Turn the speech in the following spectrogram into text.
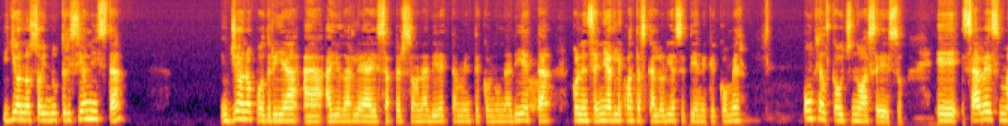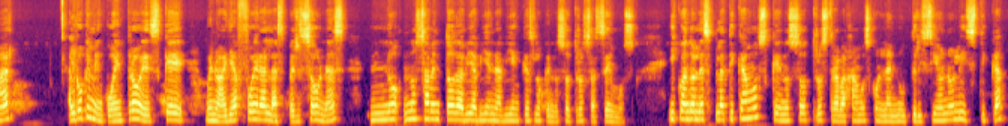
y yo no soy nutricionista, yo no podría ayudarle a esa persona directamente con una dieta, con enseñarle cuántas calorías se tiene que comer. Un health coach no hace eso. Eh, ¿Sabes, Mar? Algo que me encuentro es que, bueno, allá afuera las personas no, no saben todavía bien a bien qué es lo que nosotros hacemos. Y cuando les platicamos que nosotros trabajamos con la nutrición holística,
